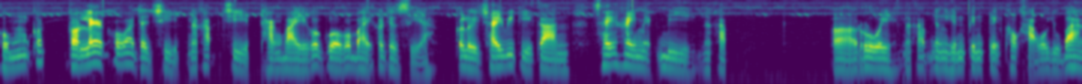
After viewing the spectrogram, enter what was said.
ผมก็ตอนแรกก็ว่าจะฉีดนะครับ ฉีดทางใบก็กลัวว่าใบเขาจะเสีย ก็เลยใช้วิธีการใช้ไฮแม็กบีนะครับโรยนะครับยังเห็นเป็นเกล็ดขาวๆอยู่บ้าง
